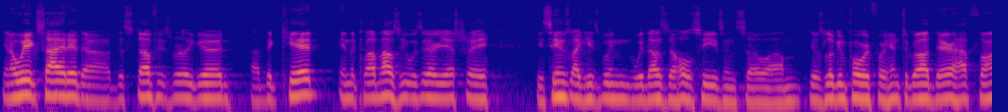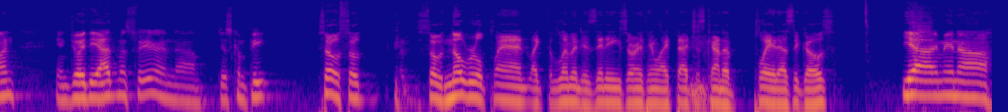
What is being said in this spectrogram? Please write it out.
you know, we're excited. Uh, the stuff is really good. Uh, the kid in the clubhouse, he was there yesterday. He seems like he's been with us the whole season. So um, just looking forward for him to go out there, have fun, enjoy the atmosphere, and uh, just compete. so so so no real plan like to limit his innings or anything like that. Just kind of play it as it goes. Yeah, I mean, uh,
